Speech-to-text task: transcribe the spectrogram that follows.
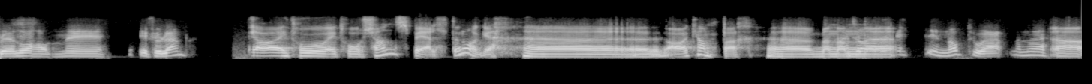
ble noe han i, i Fullham? Ja, jeg tror, jeg tror, ikke han spilte noe eh, A-kamper. Eh, men han Jeg tror han hadde innopp, tror jeg. Men, uh... ja,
